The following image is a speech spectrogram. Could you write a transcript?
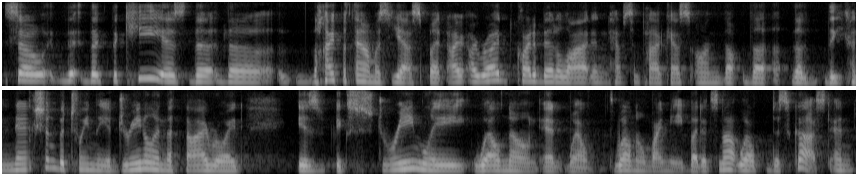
so the, the, the key is the, the the hypothalamus, yes, but I, I read quite a bit, a lot, and have some podcasts on the, the the the connection between the adrenal and the thyroid is extremely well known, and well, it's well known by me, but it's not well discussed. And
